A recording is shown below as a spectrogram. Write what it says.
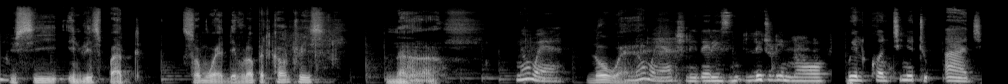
Mm. You see, in this part, somewhere developed countries, no. Nowhere. Nowhere. Nowhere, actually. There is literally no. We'll continue to urge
